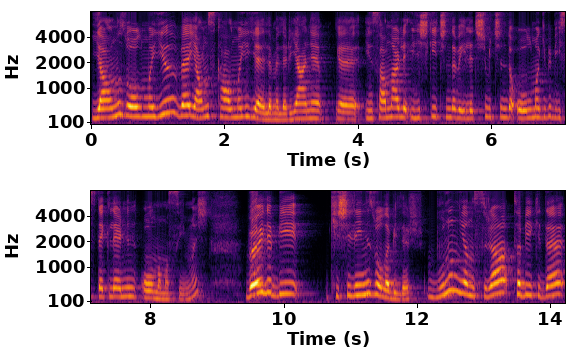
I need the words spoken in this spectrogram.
yalnız olmayı ve yalnız kalmayı yeğlemeleri. Yani e, insanlarla ilişki içinde ve iletişim içinde olma gibi bir isteklerinin olmamasıymış. Böyle bir kişiliğiniz olabilir. Bunun yanı sıra tabii ki de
